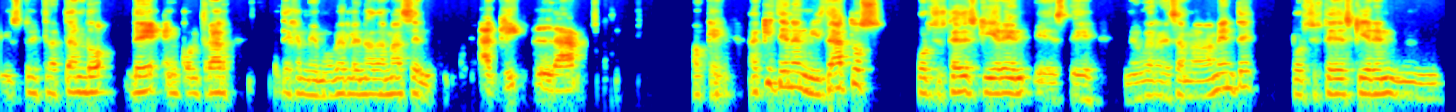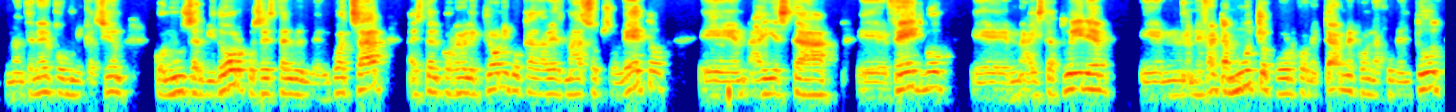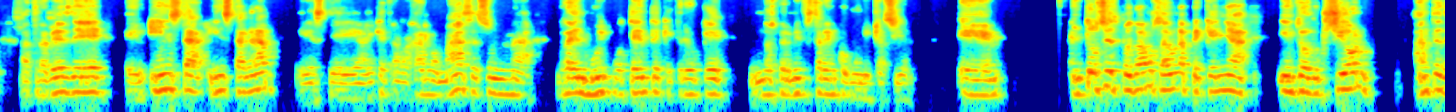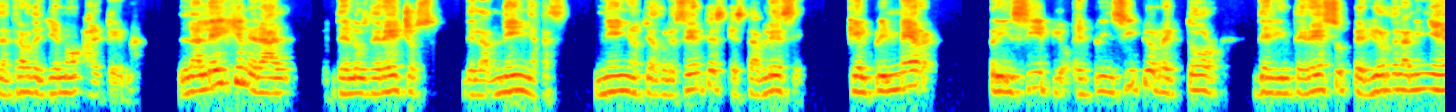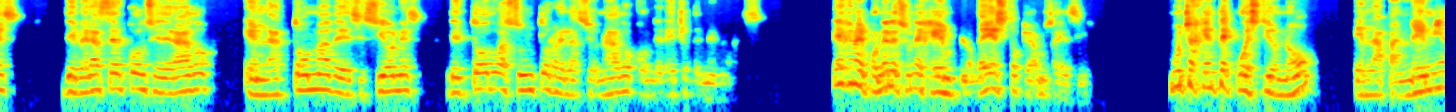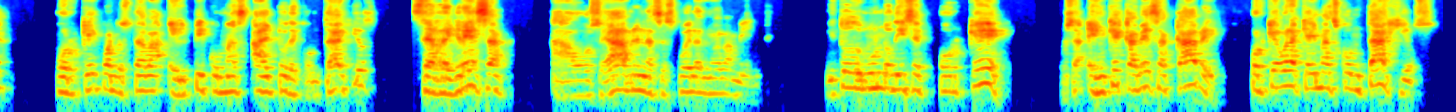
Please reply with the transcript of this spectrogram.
estoy tratando de encontrar, déjenme moverle nada más el, aquí la, ok, aquí tienen mis datos por si ustedes quieren, este, me voy a regresar nuevamente por si ustedes quieren mm, mantener comunicación con un servidor, pues ahí está el, WhatsApp, ahí está el correo electrónico cada vez más obsoleto, eh, ahí está eh, Facebook, eh, ahí está Twitter. me falta mucho por conectarme con la juventud a través de el Insta, Instagram. Este, hay que trabajarlo más, es una red muy potente que creo que nos permite estar en comunicación. entonces, pues vamos a dar una pequeña introducción antes de entrar de lleno al tema. La Ley General de los Derechos de las Niñas, Niños y Adolescentes establece que el primer principio, el principio rector del interés superior de la niñez deberá ser considerado en la toma de decisiones de todo asunto relacionado con derechos de menores. Déjenme ponerles un ejemplo de esto que vamos a decir. Mucha gente cuestionó en la pandemia por qué cuando estaba el pico más alto de contagios se regresa o se abren las escuelas nuevamente. Y todo el mundo dice, ¿por qué? O sea, ¿en qué cabeza cabe? ¿Por qué ahora que hay más contagios?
